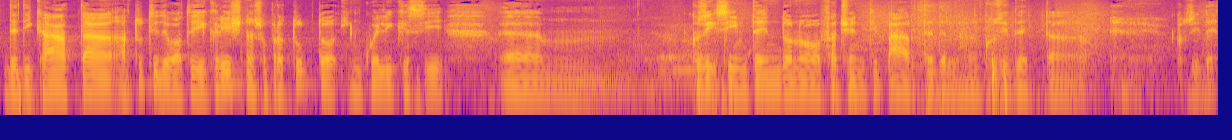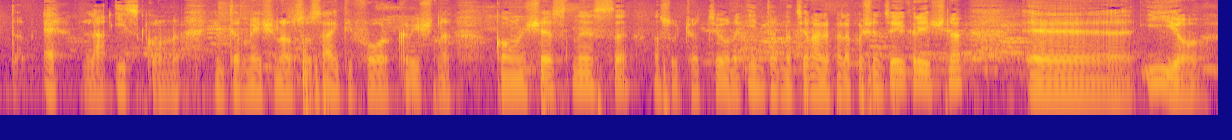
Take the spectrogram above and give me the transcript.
dedicata a tutti i devoti di Krishna, soprattutto in quelli che si, ehm, così si intendono facenti parte della cosiddetta... Eh, cosiddetta è la ISKCON International Society for Krishna Consciousness, Associazione Internazionale per la Coscienza di Krishna. Eh, io,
